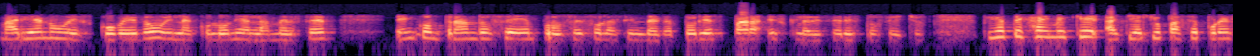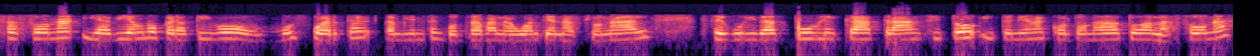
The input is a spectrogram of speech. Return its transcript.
Mariano Escobedo en la colonia La Merced encontrándose en proceso las indagatorias para esclarecer estos hechos. Fíjate, Jaime, que ayer yo pasé por esa zona y había un operativo muy fuerte. También se encontraba la Guardia Nacional, Seguridad Pública, Tránsito y tenían acordonada toda la zona.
